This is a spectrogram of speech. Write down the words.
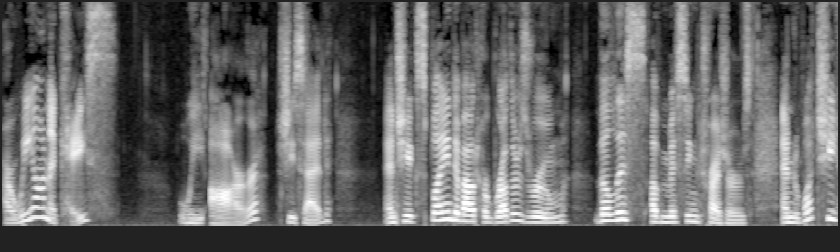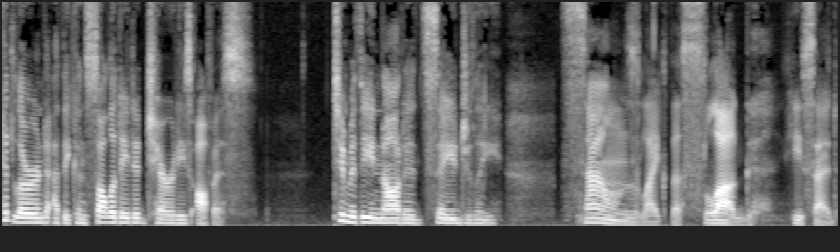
Are we on a case? We are, she said, and she explained about her brother's room, the lists of missing treasures, and what she had learned at the Consolidated Charities office. Timothy nodded sagely. Sounds like the slug, he said.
